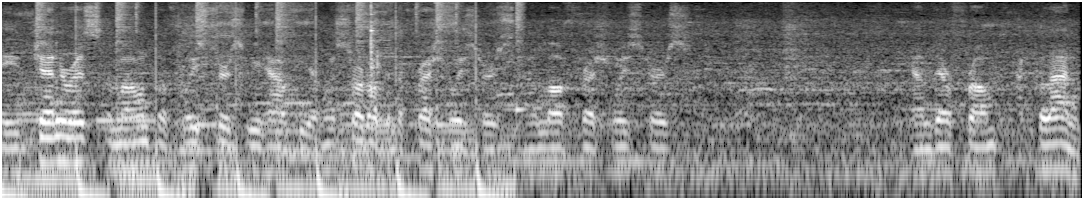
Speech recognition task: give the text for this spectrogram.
a generous amount of oysters we have here. I'm going to start off with the fresh oysters. I love fresh oysters. And they're from Aklan.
